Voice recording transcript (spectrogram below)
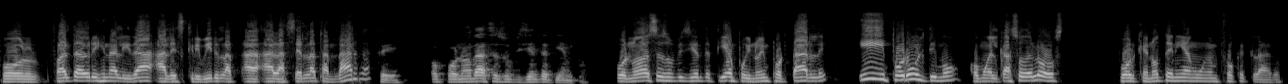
por falta de originalidad al escribirla, a- al hacerla tan larga, Sí. O por no darse suficiente tiempo. por no darse suficiente tiempo y no importarle. Y por último, como el caso de Lost, porque no tenían un enfoque claro.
